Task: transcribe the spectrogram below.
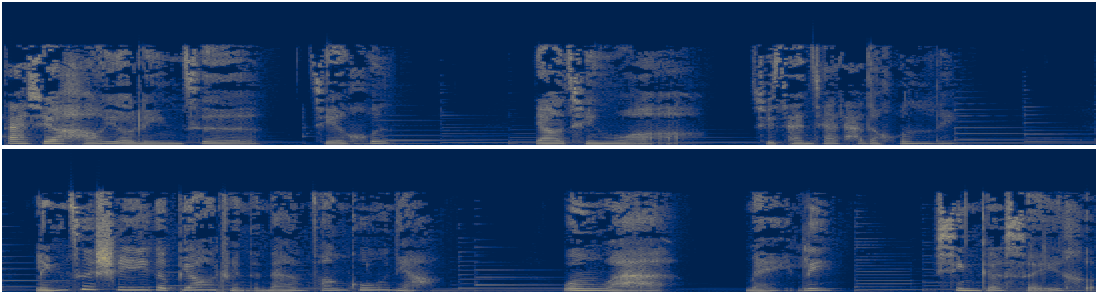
大学好友林子结婚，邀请我去参加他的婚礼。林子是一个标准的南方姑娘，温婉、美丽，性格随和，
